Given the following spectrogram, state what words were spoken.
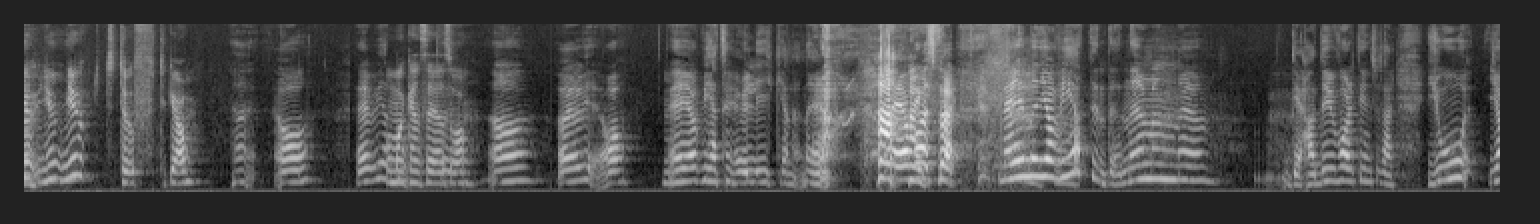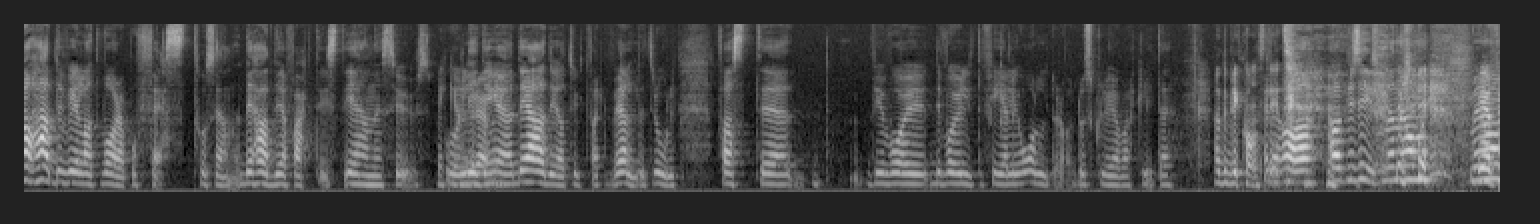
Ja. mju- mju- mjukt tuff tycker jag. Ja, jag vet Om man inte. kan säga så. Ja, ja, jag vet, ja. Mm. Jag vet inte, jag är lik henne. Nej, jag, nej, jag bara. Nej, men jag vet inte. Nej, men eh, det hade ju varit intressant. Jo, jag hade velat vara på fest hos henne. Det hade jag faktiskt, i hennes hus på Vilken Lidingö. Det hade jag tyckt varit väldigt roligt. Fast eh, vi var ju, det var ju lite fel i ålder då. Då skulle jag varit lite... Ja, det blir konstigt. Ja, ja, precis. Men om, men Jag om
